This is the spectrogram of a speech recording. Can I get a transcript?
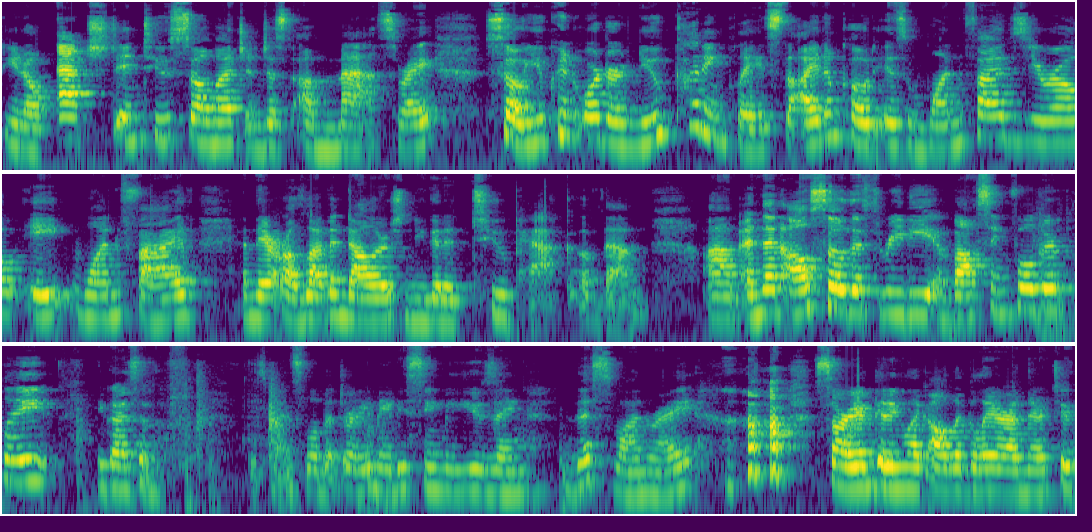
you know, etched into so much and just a mess, right? So you can order new cutting plates. The item code is 150815 and they're $11 and you get a two pack of them. Um, and then also the 3D embossing folder plate you guys have, this mine's a little bit dirty, maybe seen me using this one, right? Sorry, I'm getting like all the glare on there too.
